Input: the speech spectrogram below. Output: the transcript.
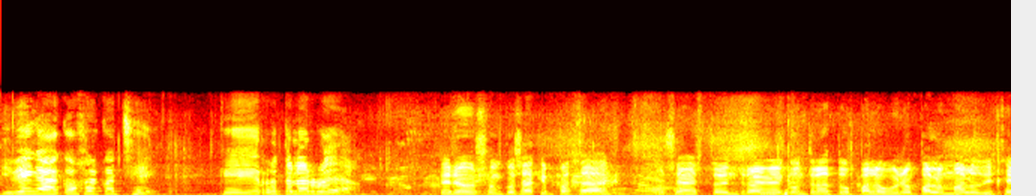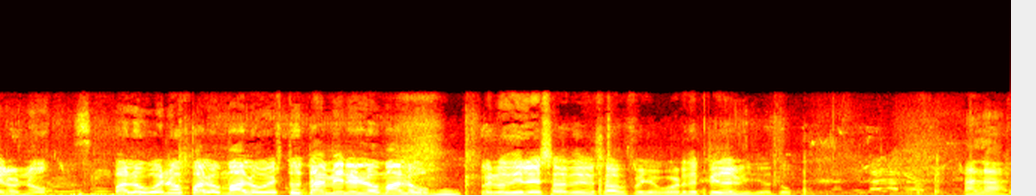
Y venga, coge el coche, que he roto la rueda. Pero son cosas que pasan. O sea, esto entra en el contrato. Para lo bueno, para lo malo, dijeron, ¿no? Sí. Para lo bueno, para lo malo. Esto también es lo malo. Bueno, diles a los followers. Despide el vídeo, tú. Hala.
